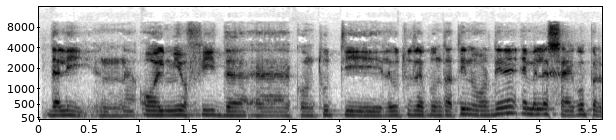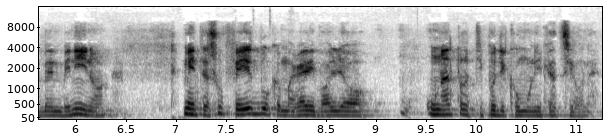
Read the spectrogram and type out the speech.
da lì mh, mm, ho il mio feed eh, con le, tutte le puntate in ordine e me le seguo per ben benino. Mentre su Facebook magari voglio un altro tipo di comunicazione.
